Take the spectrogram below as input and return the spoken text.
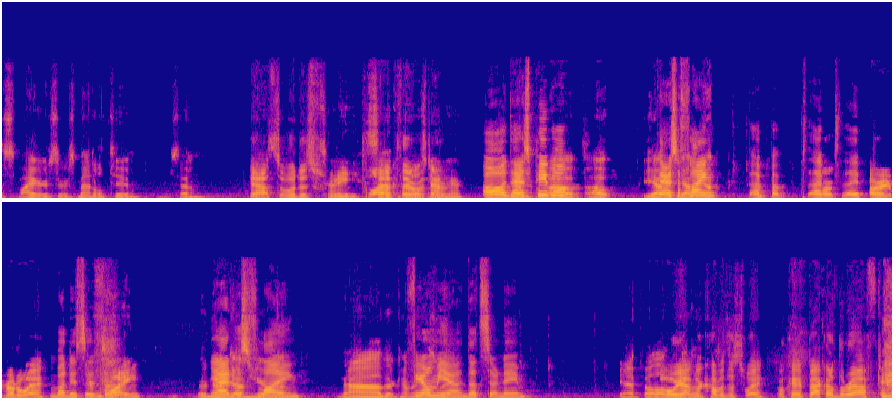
spires, there's metal too. So. Yeah, so we'll just. Is there Fly cell up there down here? Oh, there's people. Oh, oh yeah. there's a flying. Uh, uh, uh, uh, All right, run away. what is it? They're it? flying? They're Yeah, not it down was here, though. Flying. Nah, they're coming. this. Phiomia, that's their name. Yeah, it fell off. Oh the yeah, cliff. they're coming this way. Okay, back on the raft.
